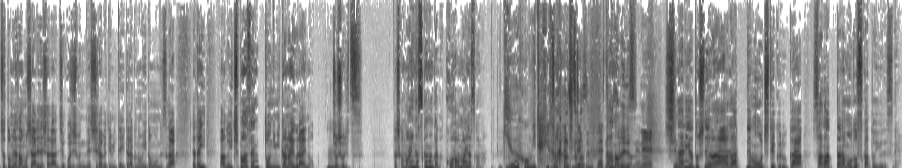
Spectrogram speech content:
ちょっと皆さんもしあれでしたら、ご自分で調べてみていただくのもいいと思うんですが、だいたい、あの、1%に満たないぐらいの上昇率。うん確かマイナスかなんかだ。小幅マイナスかな。牛歩みたいな感じですね。なのでですね、シナリオとしては上がっても落ちてくるか、下がったら戻すかというですね。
